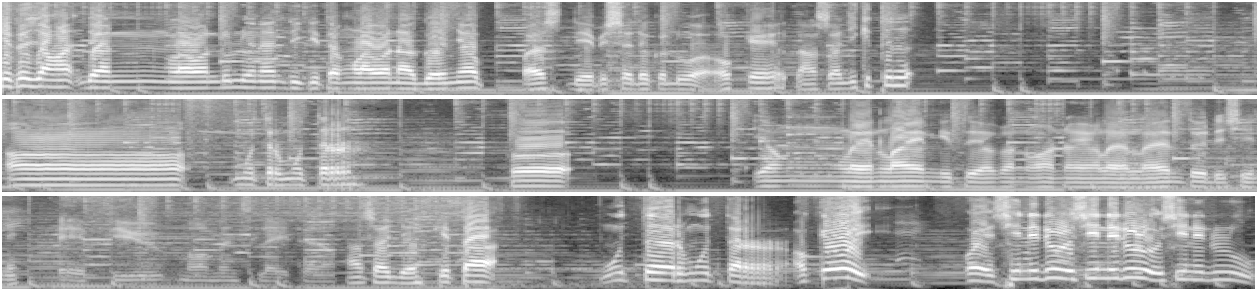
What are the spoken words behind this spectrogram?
kita jangan jangan ngelawan dulu nanti kita ngelawan naganya pas di episode kedua. Oke langsung aja kita eh, muter-muter ke yang lain-lain gitu ya kan wahana yang lain-lain tuh di sini. A few moments later. langsung aja kita muter-muter. Oke woi. Woi sini dulu sini dulu sini dulu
